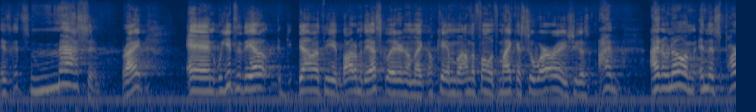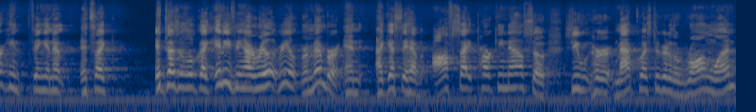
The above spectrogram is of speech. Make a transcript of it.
it's, it's massive, right? And we get to the down at the bottom of the escalator, and I'm like, okay, I'm on the phone with Micah. So where are you? She goes, I'm, I don't know. I'm in this parking thing, and it's like, it doesn't look like anything I real, real remember. And I guess they have off-site parking now. So she, her MapQuest took her to the wrong one,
